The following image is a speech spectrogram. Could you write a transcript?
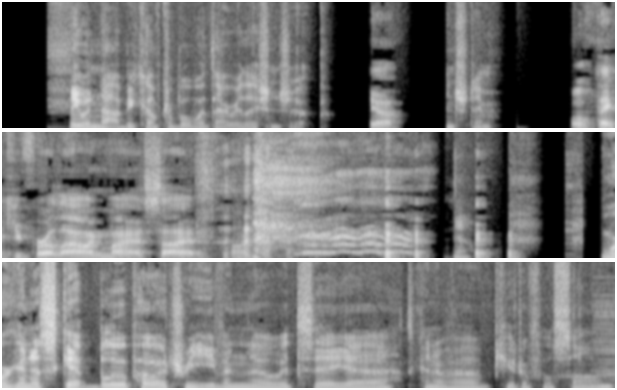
they would not be comfortable with that relationship Yeah. interesting well, thank you for allowing my aside. On... we're gonna skip blue poetry even though it's a uh it's kind of a beautiful song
